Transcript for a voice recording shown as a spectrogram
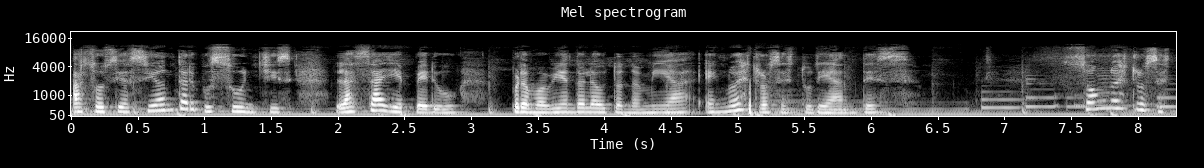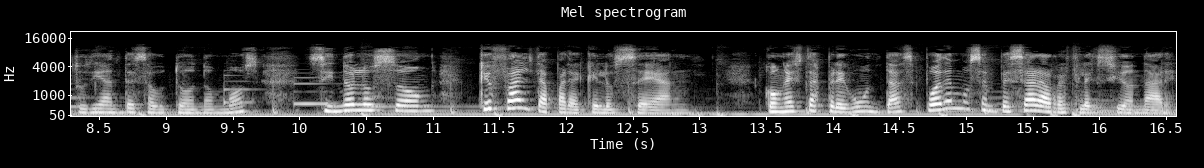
Asociación Tarbusunchis, La Salle Perú, promoviendo la autonomía en nuestros estudiantes. ¿Son nuestros estudiantes autónomos? Si no lo son, ¿qué falta para que lo sean? Con estas preguntas podemos empezar a reflexionar.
